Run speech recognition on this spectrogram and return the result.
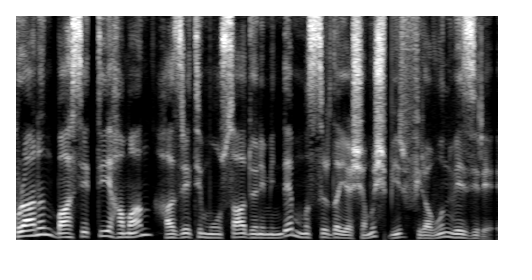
Kur'an'ın bahsettiği Haman, Hazreti Musa döneminde Mısır'da yaşamış bir Firavun veziri.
